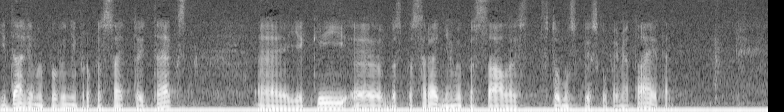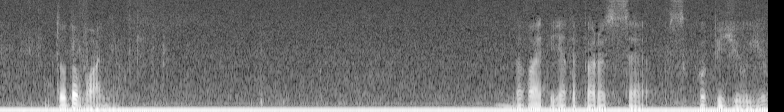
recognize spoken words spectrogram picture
І далі ми повинні прописати той текст, е, який е, безпосередньо ми писали в тому списку, пам'ятаєте? Додавання. Давайте я тепер ось це скопіюю,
